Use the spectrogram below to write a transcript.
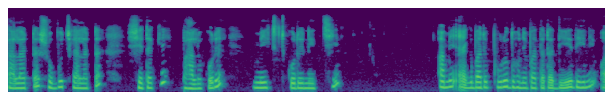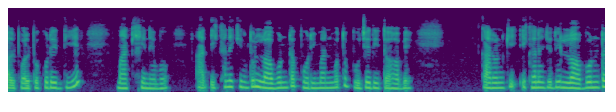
কালারটা সবুজ কালারটা সেটাকে ভালো করে মিক্সড করে নিচ্ছি। আমি একবারে পুরো ধনে পাতাটা দিয়ে দিইনি, অল্প অল্প করে দিয়ে মাখিয়ে নেব। আর এখানে কিন্তু লবণটা পরিমাণ মতো বুঝে দিতে হবে। কারণ কি, এখানে যদি লবণটা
